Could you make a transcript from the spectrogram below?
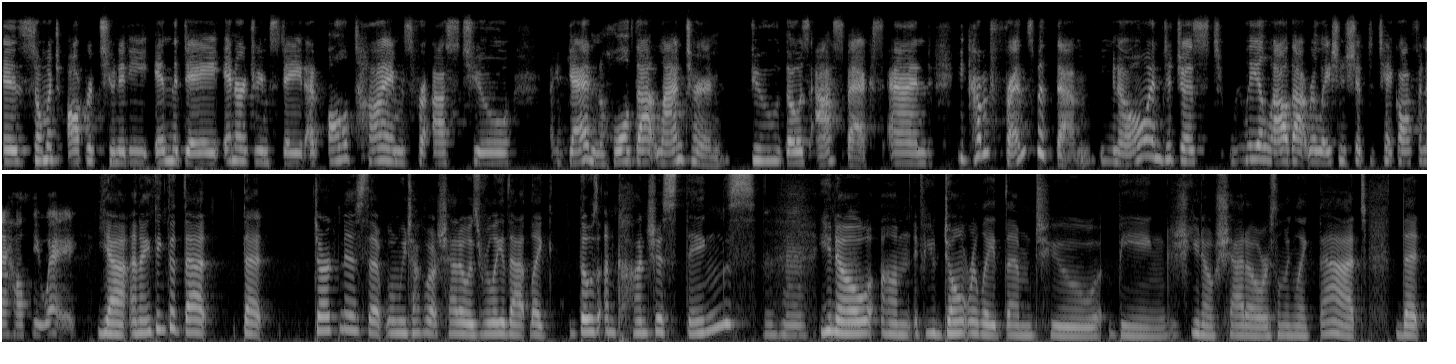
is so much opportunity in the day in our dream state at all times for us to again hold that lantern to those aspects and become friends with them you know and to just really allow that relationship to take off in a healthy way. Yeah and i think that that that darkness that when we talk about shadow is really that like those unconscious things mm-hmm. you know um if you don't relate them to being you know shadow or something like that that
